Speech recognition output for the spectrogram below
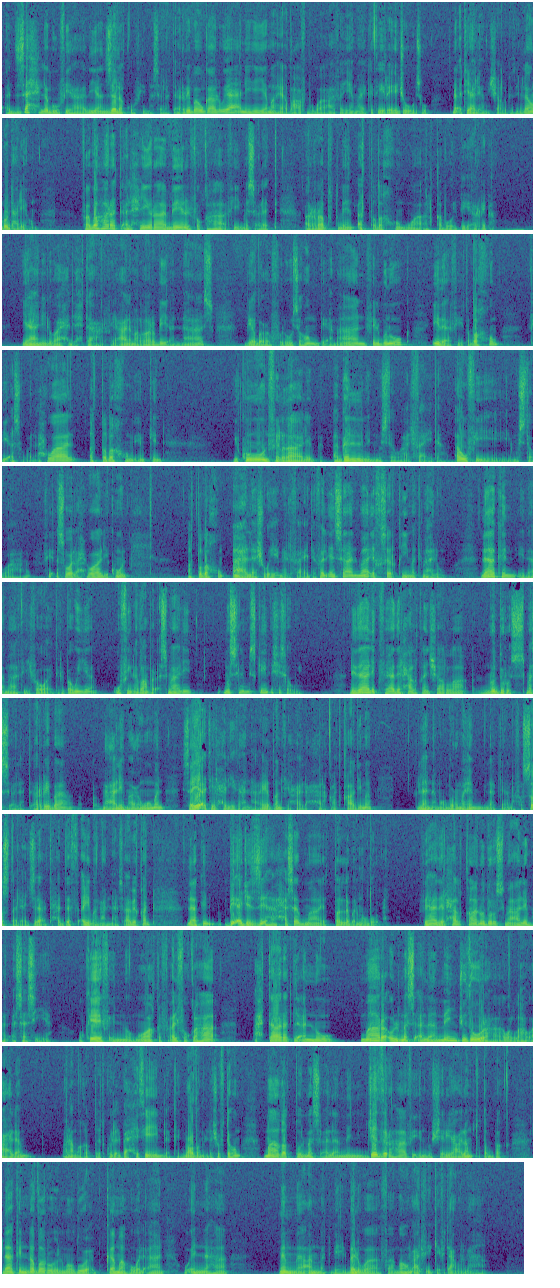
أتزحلقوا في هذه أنزلقوا في مسألة الربا وقالوا يعني هي ما هي أضعاف مضاعفة هي ما هي كثيرة يجوز. نأتي عليهم إن شاء الله بإذن الله ونرد عليهم. فظهرت الحيرة بين الفقهاء في مسألة الربط بين التضخم والقبول بالربا. يعني الواحد يحتار في العالم الغربي الناس بيضعوا فلوسهم بأمان في البنوك. إذا في تضخم في أسوأ الأحوال التضخم يمكن يكون في الغالب أقل من مستوى الفائدة أو في مستواها. في أسوأ الأحوال يكون التضخم أعلى شوية من الفائدة. فالإنسان ما يخسر قيمة ماله. لكن إذا ما في فوائد ربوية وفي نظام رأسمالي المسلم مسكين إيش يسوي؟ لذلك في هذه الحلقة إن شاء الله ندرس مسألة الربا معالمها عموما. سيأتي الحديث عنها أيضا في حلقات قادمة. لأنه موضوع مهم لكن أنا فصصت الأجزاء تحدثت أيضا عنها سابقا لكن بأجزئها حسب ما يتطلب الموضوع. في هذه الحلقة ندرس معالمها الأساسية وكيف أنه مواقف الفقهاء احتارت لأنه ما رأوا المسألة من جذورها والله أعلم. أنا ما غطيت كل الباحثين لكن معظم اللي شفتهم ما غطوا المسألة من جذرها في أن الشريعة لم تطبق لكن نظروا للموضوع كما هو الآن وإنها مما عمت به البلوى فما هم عارفين كيف يتعاملوا معها.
